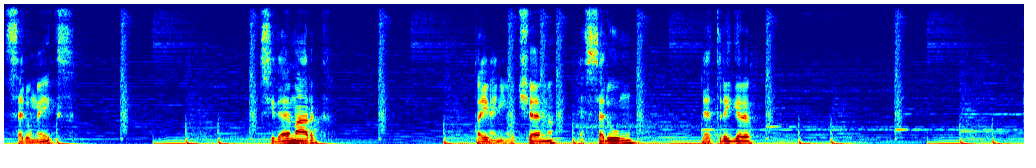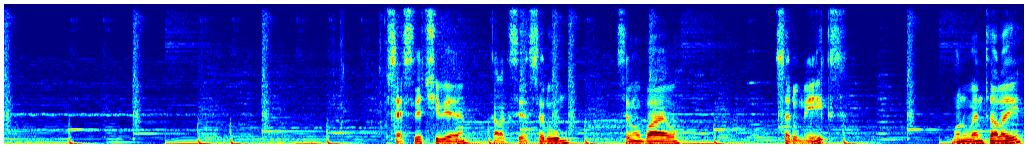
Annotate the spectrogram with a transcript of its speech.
7X. 3D Mark. Tady není o čem. S7. D-Trigger. Přesvědčivě Galaxy S7, Semobile, 7X, Monumentally,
